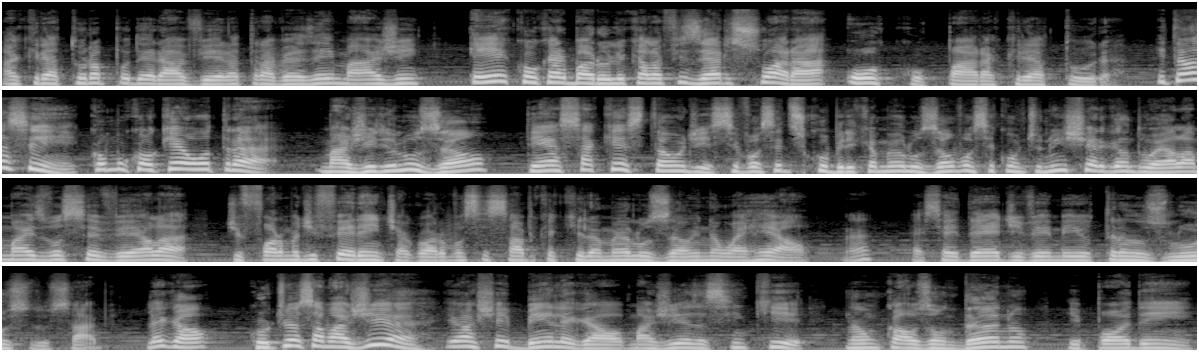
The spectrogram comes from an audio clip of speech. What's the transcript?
a criatura poderá ver através da imagem e qualquer barulho que ela fizer soará oco para a criatura. Então, assim, como qualquer outra magia de ilusão, tem essa questão de se você descobrir que é uma ilusão, você continua enxergando ela, mas você vê ela de forma diferente. Agora você sabe que aquilo é uma ilusão e não é real, né? Essa ideia de ver meio translúcido, sabe? Legal. Curtiu essa magia? Eu achei bem legal. Magias assim que não causam dano e podem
